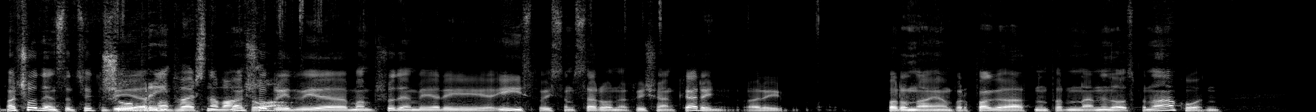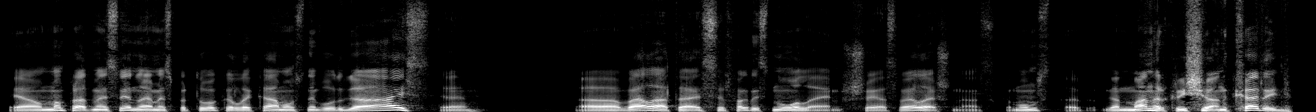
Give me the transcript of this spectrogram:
Man šodien, starp citu, bija, Šobrīd man, vairs nav man šobrīd bija, man šodien bija arī īsta pavisam saruna ar Krišānu Kariņu. Arī parunājām par pagātni un parunājām nedaudz par nākotni. Jā, un, manuprāt, mēs vienojāmies par to, ka, lai kā mums nebūtu gājis, ā, vēlētājs ir faktiski nolēmis šajās vēlēšanās, ka mums, gan man ar Krišānu Kariņu,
